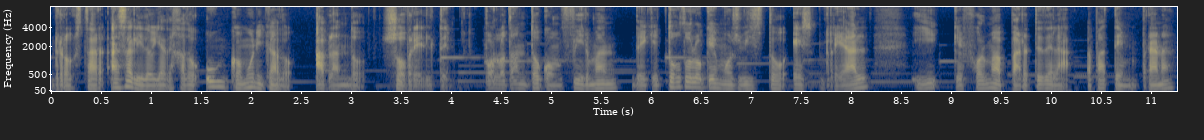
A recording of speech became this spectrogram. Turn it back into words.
Rockstar ha salido y ha dejado un comunicado hablando sobre el tema. Por lo tanto, confirman de que todo lo que hemos visto es real y que forma parte de la etapa temprana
